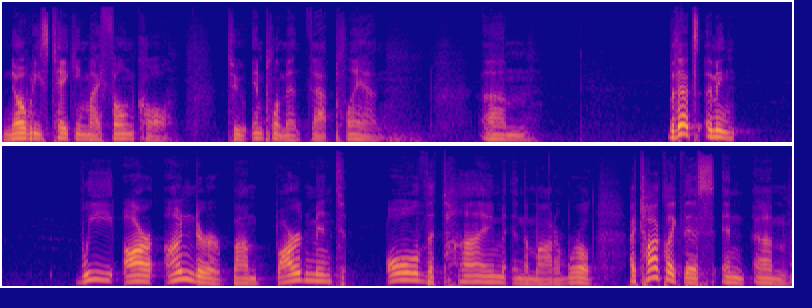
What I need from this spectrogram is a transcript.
nobody's taking my phone call to implement that plan. Um, but that's, I mean, we are under bombardment all the time in the modern world. I talk like this, and um,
